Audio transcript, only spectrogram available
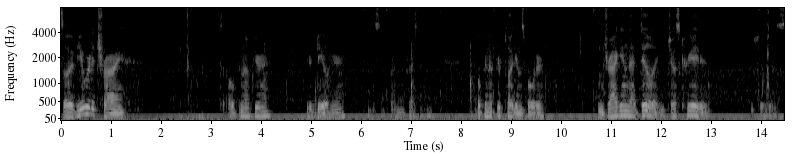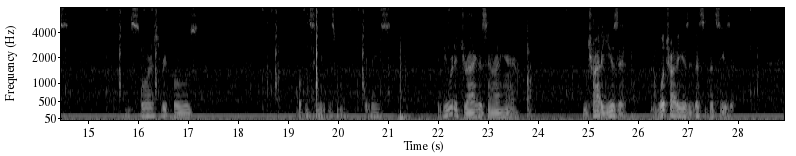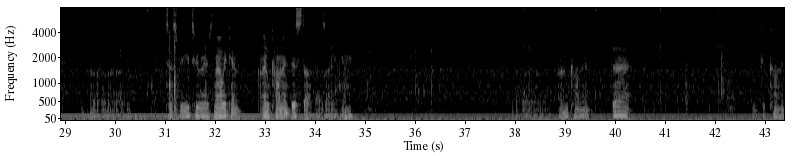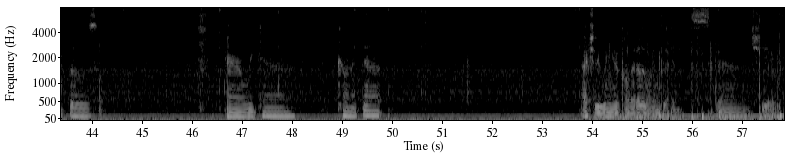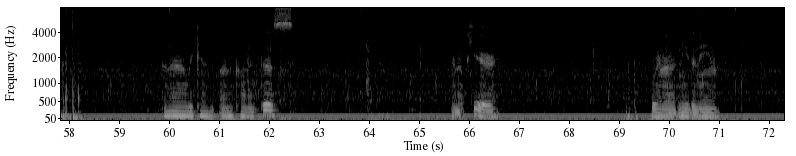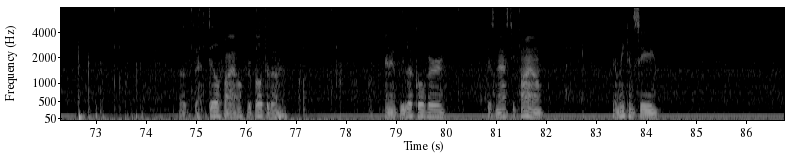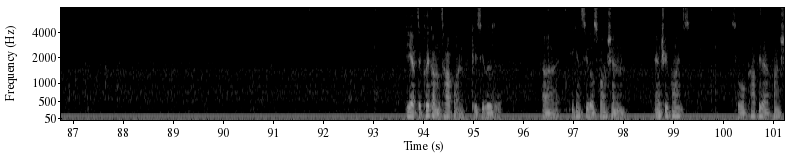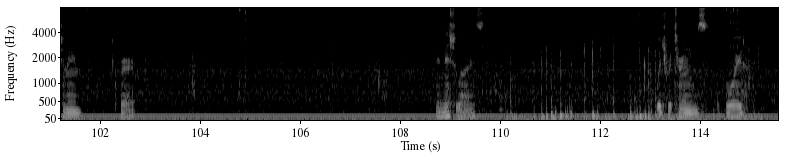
So if you were to try to open up your your deal here, stop running for a second. Open up your plugins folder and drag in that DLL that you just created, which is source repos OpenCV this one release. If you were to drag this in right here and try to use it, we'll try to use it. Let's let's use it test for YouTubers. Now we can uncomment this stuff that was already here. Uh, uncomment that. We could comment those. And we can comment that. Actually, we need to call that other one. What was it? this. And up here, we're to need the name of that DLL file for both of them. And if we look over this nasty file, then we can see you have to click on the top one in case you lose it. Uh, you can see those function entry points. So we'll copy that function name for initialize, which returns a void,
